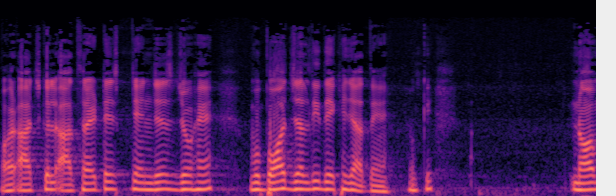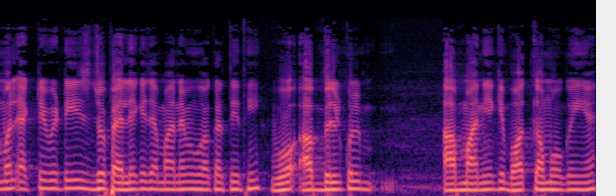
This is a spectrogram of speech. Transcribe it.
और आजकल आर्थराइटिस चेंजेस जो हैं, वो बहुत जल्दी देखे जाते हैं। क्योंकि नॉर्मल एक्टिविटीज़ जो पहले के ज़माने में हुआ करती थी, वो अब बिल्कुल, आप मानिए कि बहुत कम हो गई हैं।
